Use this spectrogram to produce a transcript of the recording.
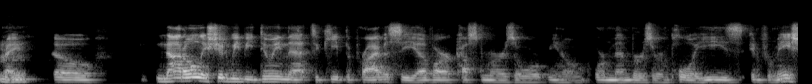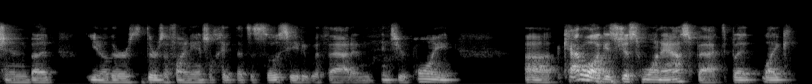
right? Mm-hmm. So not only should we be doing that to keep the privacy of our customers or you know or members or employees information, but you know there's there's a financial hit that's associated with that. And, and to your point, uh, catalog is just one aspect, but like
